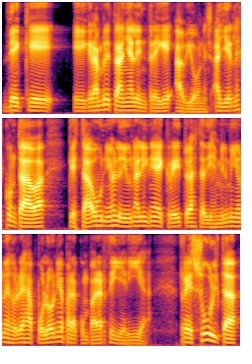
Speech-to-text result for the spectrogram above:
de que eh, Gran Bretaña le entregue aviones. Ayer les contaba que Estados Unidos le dio una línea de crédito de hasta 10 mil millones de dólares a Polonia para comprar artillería. Resulta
